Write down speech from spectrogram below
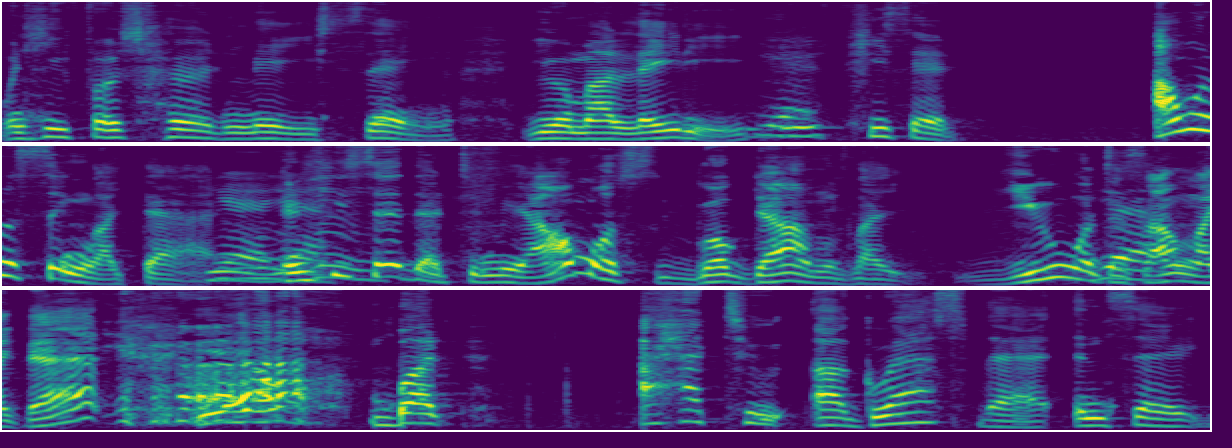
when he first heard me sing, You're My Lady, Yes. he said, I want to sing like that. Yeah, And he said that to me. I almost broke down, was like, You want Yeah. to sound like that? you know? But I had to uh, grasp that and say,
